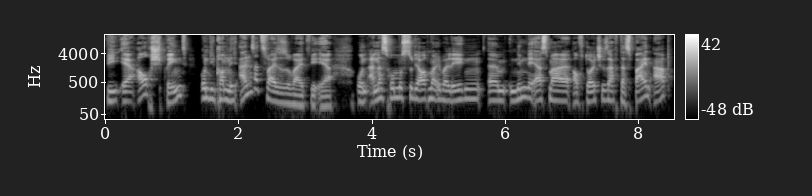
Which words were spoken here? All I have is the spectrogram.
wie er auch springt und die kommen nicht ansatzweise so weit wie er. Und andersrum musst du dir auch mal überlegen, ähm, nimm dir erstmal auf Deutsch gesagt das Bein ab,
